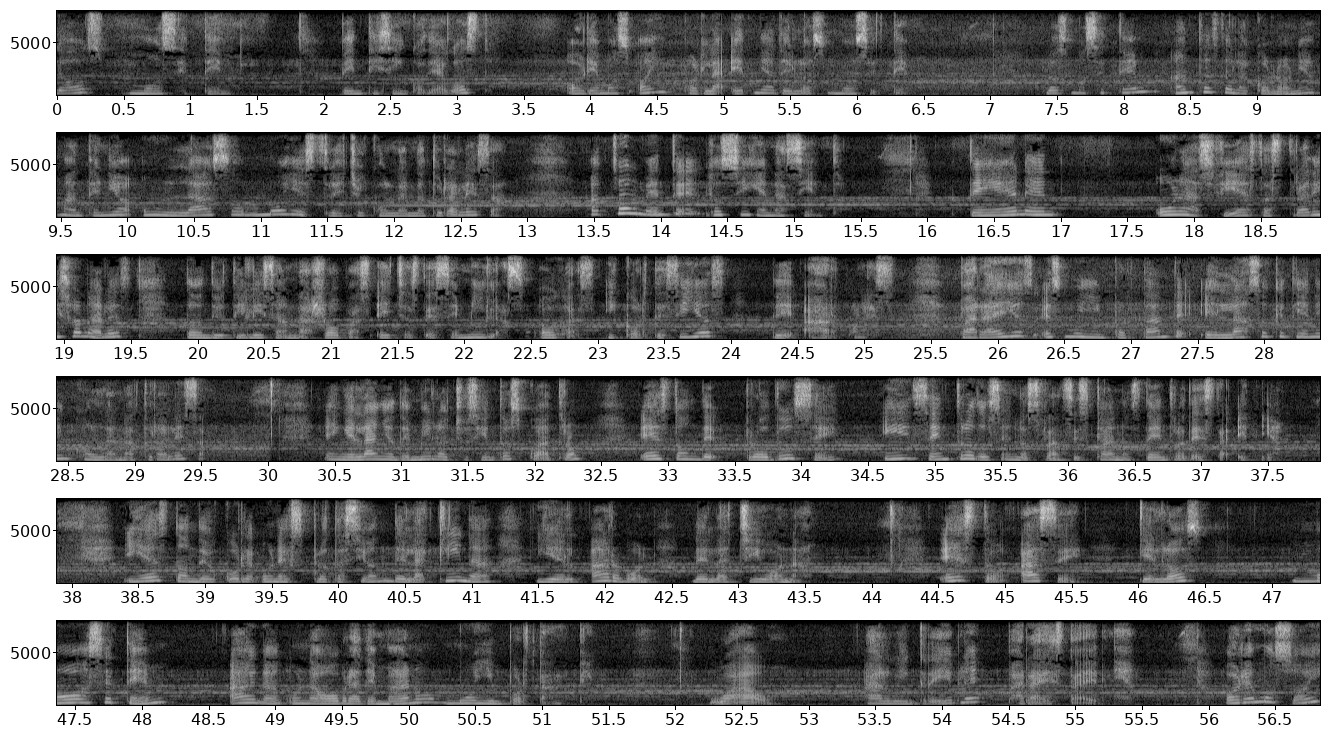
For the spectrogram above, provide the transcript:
Los Mosetem, 25 de agosto. Oremos hoy por la etnia de los Mosetem. Los Mosetem antes de la colonia mantenían un lazo muy estrecho con la naturaleza. Actualmente lo siguen haciendo. Tienen unas fiestas tradicionales donde utilizan las ropas hechas de semillas, hojas y cortecillas de árboles. Para ellos es muy importante el lazo que tienen con la naturaleza en el año de 1804 es donde produce y se introducen los franciscanos dentro de esta etnia. Y es donde ocurre una explotación de la quina y el árbol de la chiona. Esto hace que los Mosetem hagan una obra de mano muy importante. ¡Wow! Algo increíble para esta etnia. Oremos hoy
